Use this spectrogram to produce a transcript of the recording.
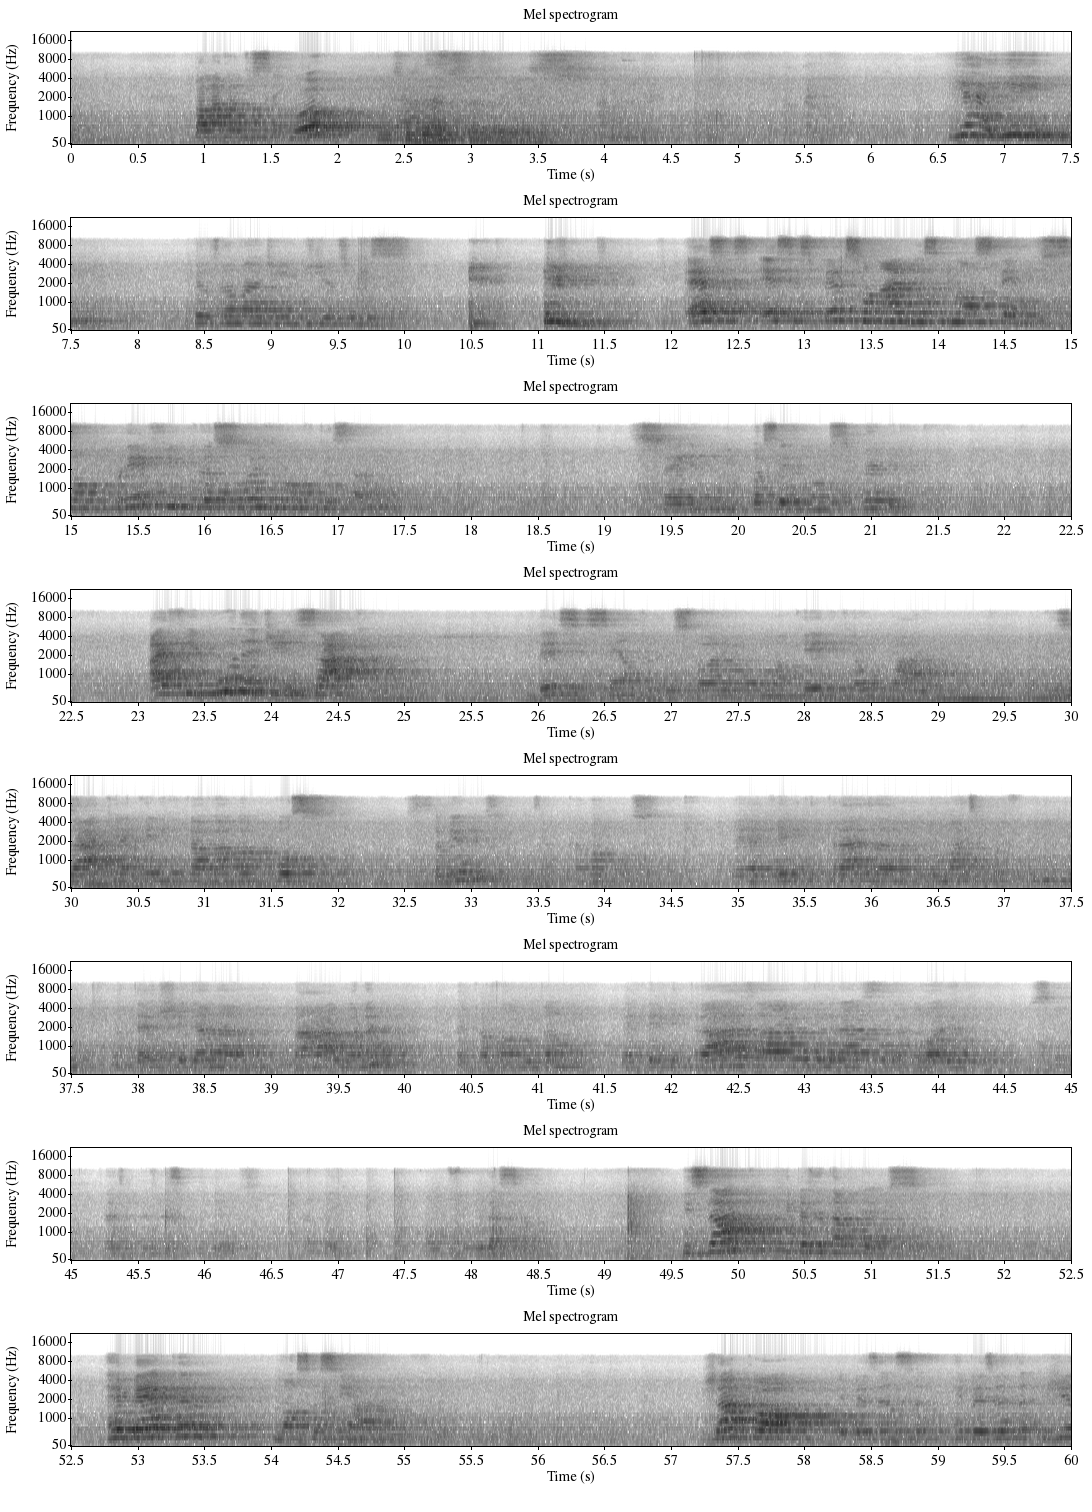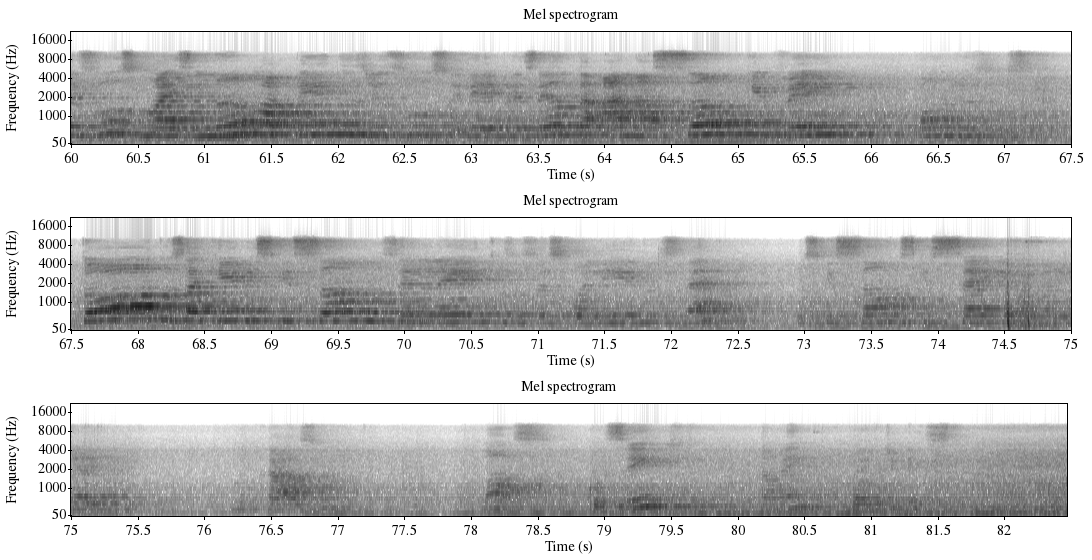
Palavra do Senhor. Graças. E aí, meus amadinhos de Jesus, essas, esses personagens que nós temos são prefigurações do Novo Testamento. Segue comigo para vocês não se perderem. A figura de Isaac, desse centro da história, como aquele que é o pai. Isaac é aquele que cavava poço. Sabia disso? Isaac cavava poço. É aquele que traz a, do mais profundo até chegar na, na água, né? Cavando. Então, é aquele que traz a água da graça, da glória, traz a presença de Deus também, como figuração. Isaac representava Deus. Rebeca, Nossa Senhora. Jacó representa, representa Jesus, mas não apenas Jesus, ele representa a nação que vem com Jesus. Todos aqueles que são os eleitos, os escolhidos, né? Os que são os que seguem o Evangelho. No caso, nós. Sim? Amém? Corpo de Cristo.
